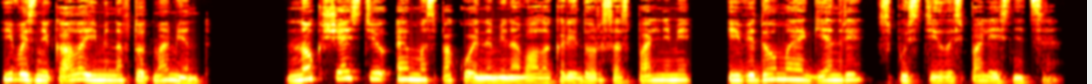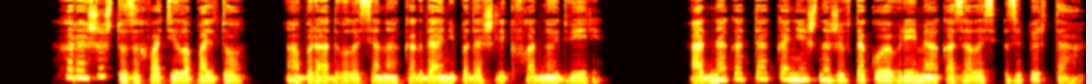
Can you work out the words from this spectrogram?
и возникала именно в тот момент. Но, к счастью, Эмма спокойно миновала коридор со спальнями и, ведомая Генри, спустилась по лестнице. «Хорошо, что захватила пальто», — обрадовалась она, когда они подошли к входной двери. Однако так, конечно же, в такое время оказалась заперта.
